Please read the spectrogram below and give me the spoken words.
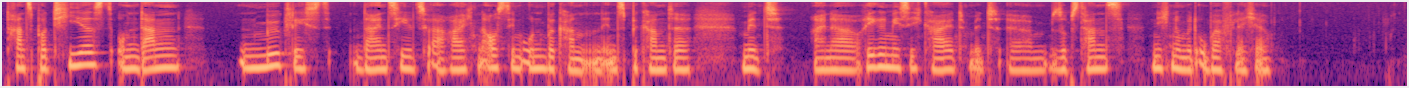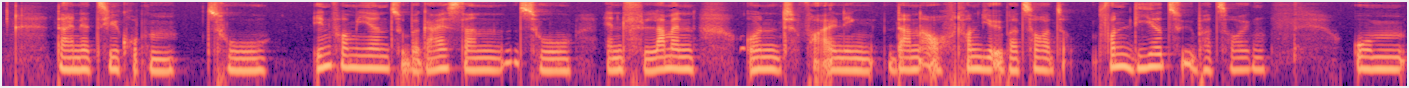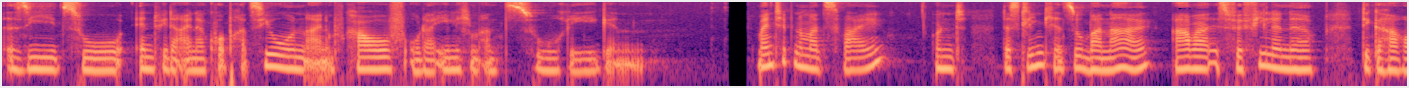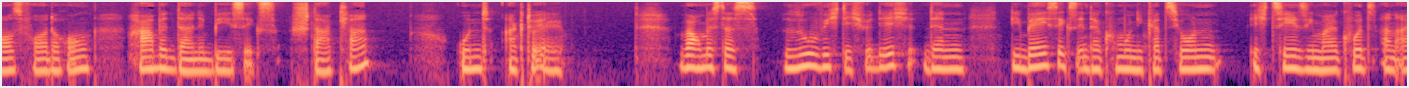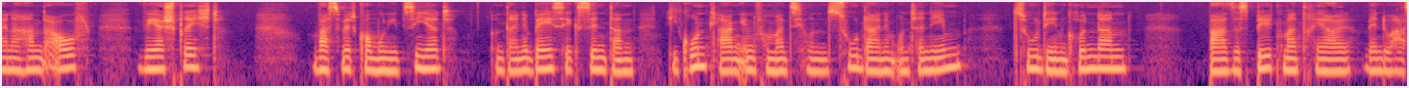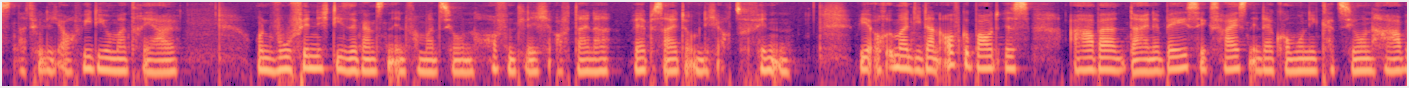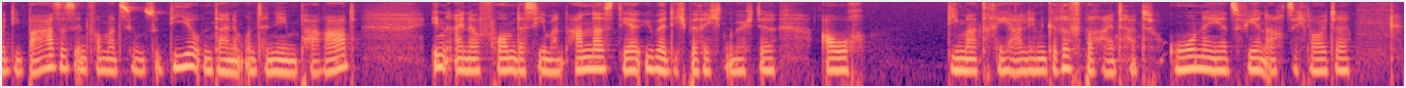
transportierst, um dann möglichst dein Ziel zu erreichen, aus dem Unbekannten ins Bekannte mit einer Regelmäßigkeit, mit ähm, Substanz, nicht nur mit Oberfläche, deine Zielgruppen zu informieren, zu begeistern, zu entflammen und vor allen Dingen dann auch von dir überzeugt, von dir zu überzeugen, um sie zu entweder einer Kooperation, einem Kauf oder ähnlichem anzuregen. Mein Tipp Nummer zwei, und das klingt jetzt so banal, aber ist für viele eine dicke Herausforderung, habe deine Basics startklar und aktuell. Warum ist das so wichtig für dich? Denn die Basics in der Kommunikation, ich zähle sie mal kurz an einer Hand auf, wer spricht, was wird kommuniziert und deine Basics sind dann die Grundlageninformationen zu deinem Unternehmen, zu den Gründern, Basisbildmaterial, wenn du hast natürlich auch Videomaterial. Und wo finde ich diese ganzen Informationen? Hoffentlich auf deiner Webseite, um dich auch zu finden. Wie auch immer die dann aufgebaut ist, aber deine Basics heißen in der Kommunikation, habe die Basisinformation zu dir und deinem Unternehmen parat in einer Form, dass jemand anders, der über dich berichten möchte, auch die Materialien griffbereit hat, ohne jetzt 84 Leute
